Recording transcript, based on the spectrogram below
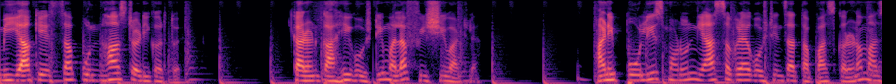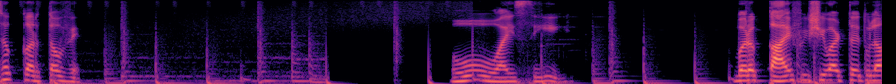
मी या केसचा पुन्हा स्टडी करतोय. कारण काही गोष्टी मला फिशी वाटल्या. आणि पोलीस म्हणून या सगळ्या गोष्टींचा तपास करणं माझं कर्तव्य. ओ आय सी बरं काय फिशी वाटतंय तुला?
